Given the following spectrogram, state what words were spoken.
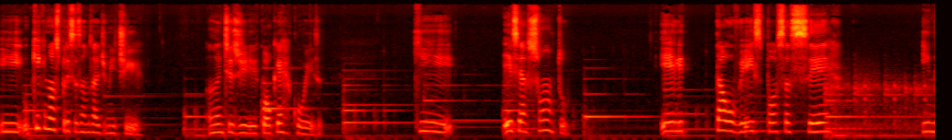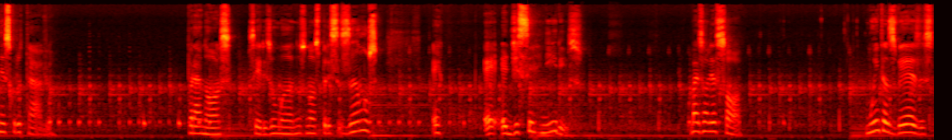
E o que, que nós precisamos admitir? Antes de qualquer coisa, que esse assunto ele talvez possa ser inescrutável. Para nós, seres humanos, nós precisamos é, é, é discernir isso. Mas olha só, muitas vezes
